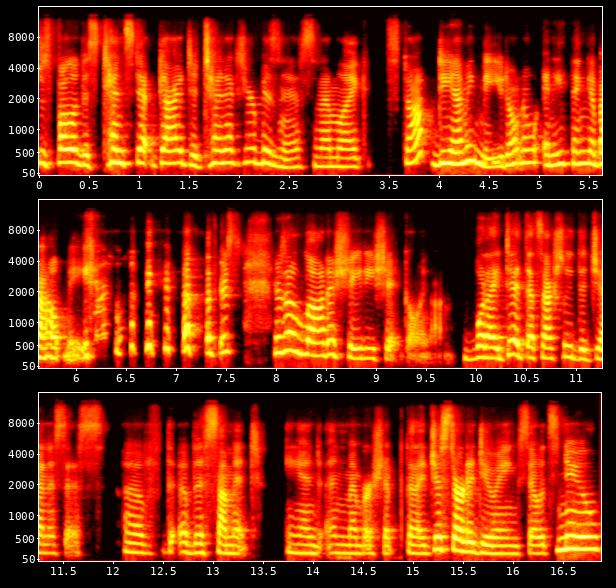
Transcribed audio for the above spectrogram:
just follow this 10 step guide to 10x your business. And i'm like stop dming me. You don't know anything about me. There's there's a lot of shady shit going on. What i did that's actually the genesis of the, of this summit and and membership that I just started doing. So it's new.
